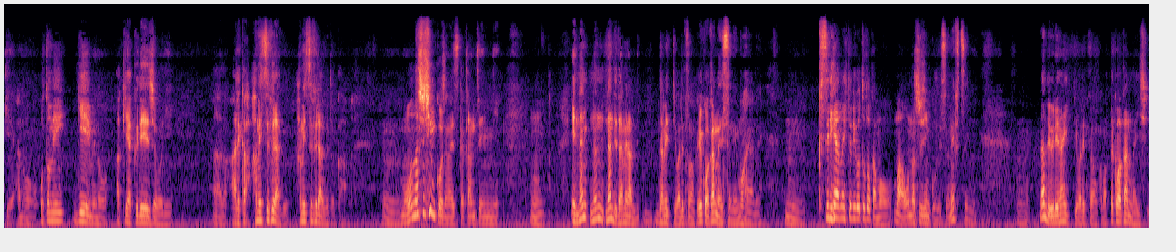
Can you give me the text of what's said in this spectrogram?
け？あの乙女ゲームの悪役令嬢にあのあれか？破滅フラグ？破滅フラグとか、うん、もう女主人公じゃないですか？完全に、うん、えなななんでダメなんでダメって言われてたのかよくわかんないですよねもはやね、うん、薬屋の独り言とかもまあ女主人公ですよね普通に。うん、なんで売れないって言われてたのか全く分かんないし、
